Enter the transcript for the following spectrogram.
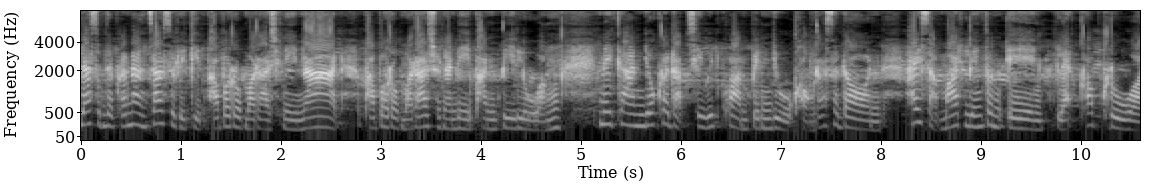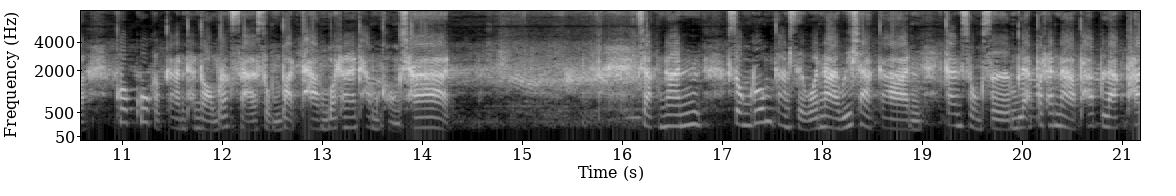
และสมเด็จพระนางเจ้าสิริกิติ์พระบรมราชินีนาถพระบรมราชชนนีพันปีหลวง ในการยกระดับชีวิตความเป็นอยู่ของราษฎร ให้สามารถเลี้ยงตนเองและครอบครัว ควบคู่กับการถนอมรักษาสมบัติทางวัฒนธรรมของชาติจากนั้นทรงร่วมการเสวนาวิชาการ การส่งเสริมและพัฒนาภาพลักษณ์ผ้า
